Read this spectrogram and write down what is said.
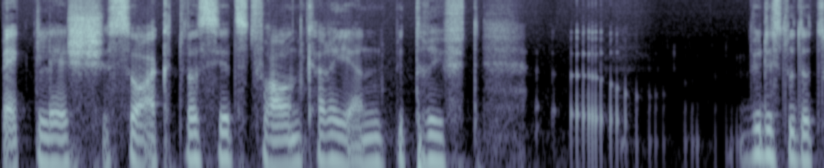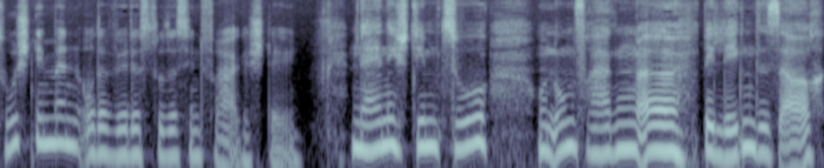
Backlash sorgt, was jetzt Frauenkarrieren betrifft. Würdest du da zustimmen oder würdest du das in Frage stellen? Nein, ich stimme zu und Umfragen äh, belegen das auch.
